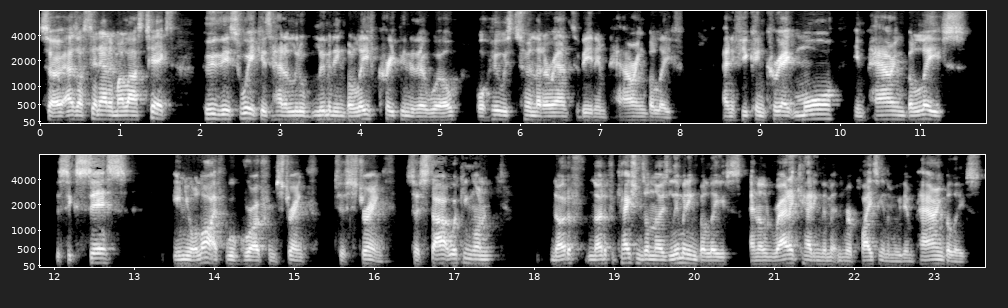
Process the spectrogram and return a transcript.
So, as I sent out in my last text, who this week has had a little limiting belief creep into their world, or who has turned that around to be an empowering belief? And if you can create more empowering beliefs, the success in your life will grow from strength to strength. So, start working on notif- notifications on those limiting beliefs and eradicating them and replacing them with empowering beliefs.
